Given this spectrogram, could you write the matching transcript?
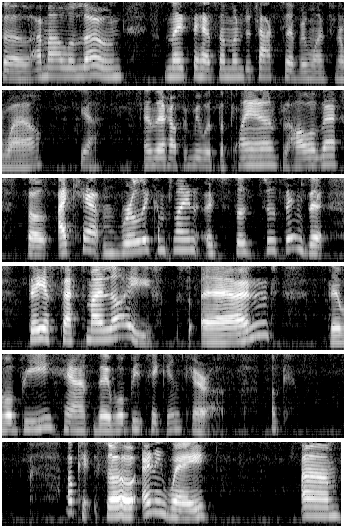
So I'm all alone. It's nice to have someone to talk to every once in a while. Yeah and they're helping me with the plans and all of that. So I can't really complain. It's those two things that they affect my life, so, and they will be hand, they will be taken care of. Okay. Okay. So anyway, um,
